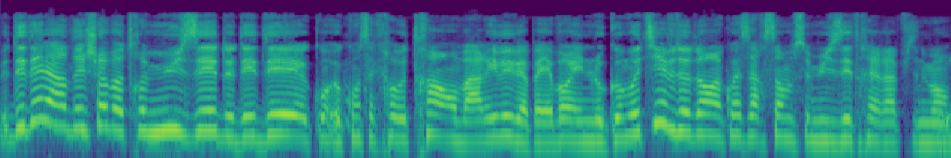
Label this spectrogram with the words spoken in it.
Dédé Lardéchois, votre musée de Dédé co- consacré au train, on va arriver, il va pas y avoir une locomotive dedans. À quoi ça ressemble ce musée très rapidement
